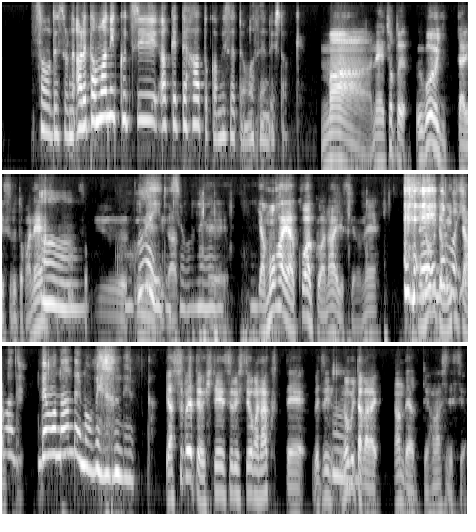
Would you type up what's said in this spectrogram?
そうですよね。あれたまに口開けて歯とか見せてませんでしたっけ？まあね、ちょっと動いたりするとかね、うん。そういうイメ怖ージがあっていでしょうね。いや、もはや怖くはないですけどね。え伸びてもでも今でもなんで伸びるんですか？いや、すべてを否定する必要がなくって、別に伸びたからなんだよっていう話ですよ。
